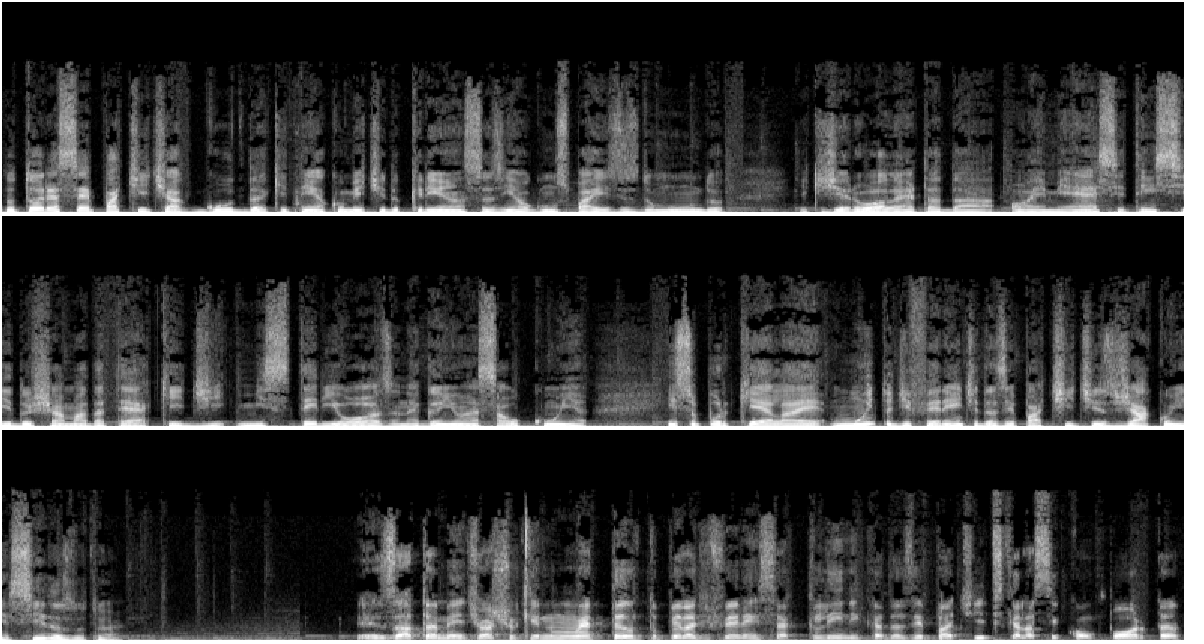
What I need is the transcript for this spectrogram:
Doutor, essa hepatite aguda que tem acometido crianças em alguns países do mundo e que gerou alerta da OMS tem sido chamada até aqui de misteriosa, né? ganhou essa alcunha. Isso porque ela é muito diferente das hepatites já conhecidas, doutor? Exatamente. Eu acho que não é tanto pela diferença clínica das hepatites que ela se comporta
